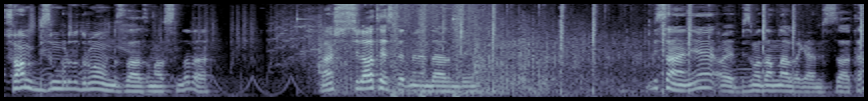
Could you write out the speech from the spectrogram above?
Şu an bizim burada durmamamız lazım aslında da. Ben şu silahı test etmenin derdindeyim. Bir saniye. Evet bizim adamlar da gelmiş zaten.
